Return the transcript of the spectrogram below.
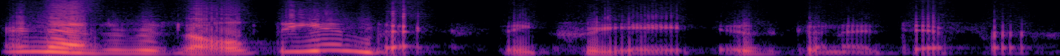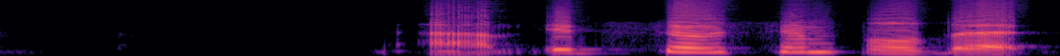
And as a result, the index they create is going to differ. Um, it's so simple that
